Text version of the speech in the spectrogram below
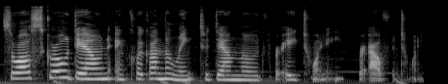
So I'll scroll down and click on the link to download for A20 for Alpha 20.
